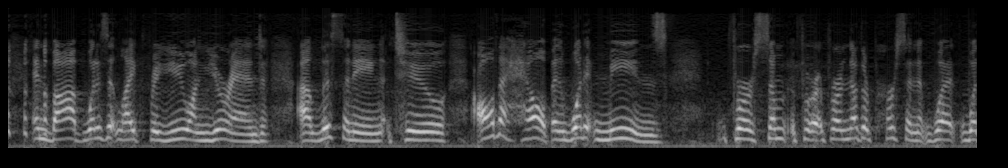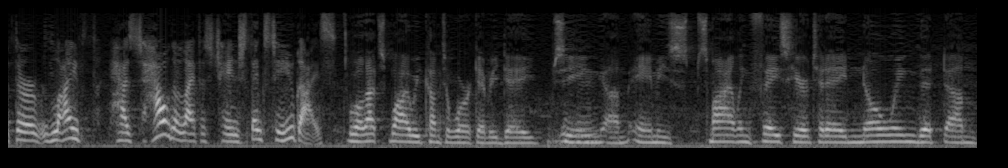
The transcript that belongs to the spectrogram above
and Bob, what is it like for you on your end, uh, listening to all the help and what it means for some for, for another person what what their life has how their life has changed thanks to you guys well that's why we come to work every day seeing mm -hmm. um, amy's smiling face here today knowing that um,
